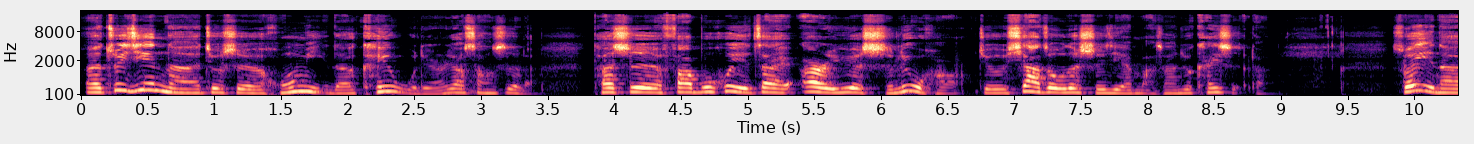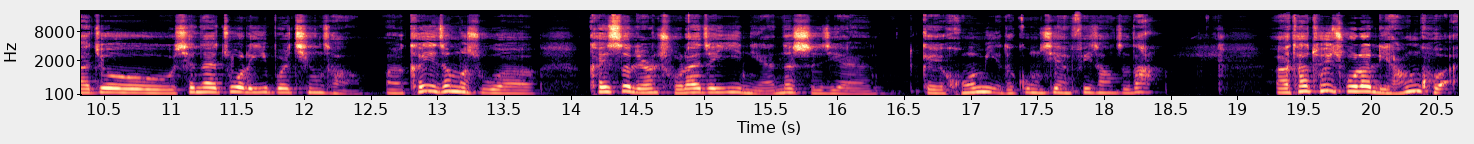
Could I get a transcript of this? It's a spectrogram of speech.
呃，最近呢就是红米的 K 五零要上市了。它是发布会在二月十六号，就下周的时间马上就开始了，所以呢，就现在做了一波清仓啊，可以这么说，K 四零出来这一年的时间，给红米的贡献非常之大啊。它推出了两款，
